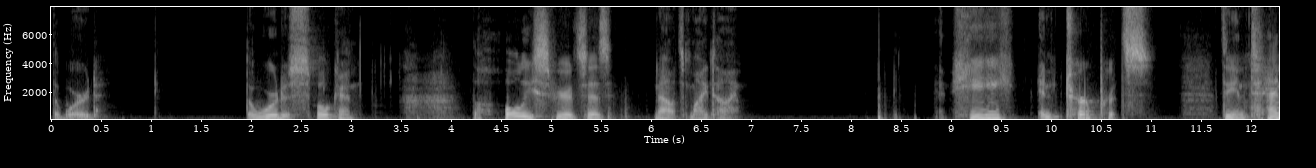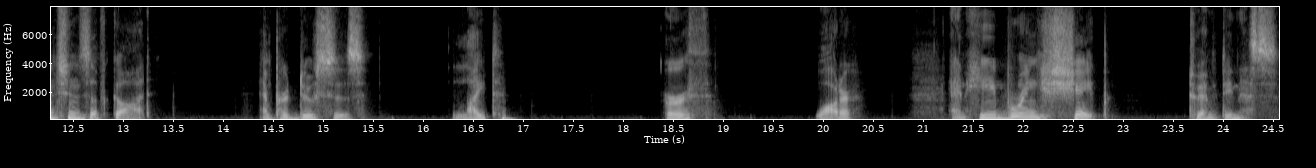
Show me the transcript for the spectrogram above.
the word. The word is spoken. The Holy Spirit says, Now it's my time. And He interprets the intentions of God and produces light, earth, water, and He brings shape to emptiness.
